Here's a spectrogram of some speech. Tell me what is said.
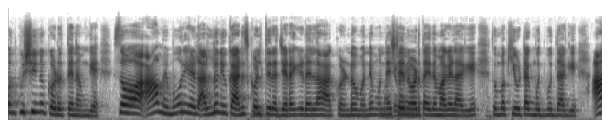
ಒಂದು ಖುಷಿನೂ ಕೊಡುತ್ತೆ ನಮಗೆ. ಸೊ ಆ ಮೆಮೊರಿ ಹೇಳಿ ಅಲ್ಲೂ ನೀವು ಕಾಣಿಸ್ಕೊಳ್ತೀರ? ಜಡ ಗಿಡ ಎಲ್ಲ ಹಾಕೊಂಡು ಮೊನ್ನೆ ಮೊನ್ನೆಷ್ಟೇ ನೋಡ್ತಾ ಇದ್ದೆ ಮಗಳಾಗಿ. ತುಂಬ ಕ್ಯೂಟಾಗಿ ಮುದ್ದು ಮುದ್ದಾಗಿ. ಆ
